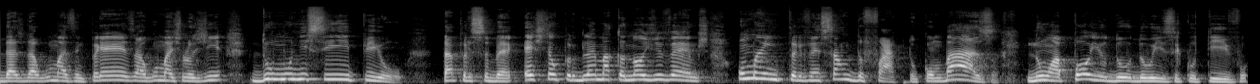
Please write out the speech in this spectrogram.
das de algumas empresas, algumas lojinhas do município. Está a perceber? Este é o problema que nós vivemos. Uma intervenção de facto com base no apoio do, do executivo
